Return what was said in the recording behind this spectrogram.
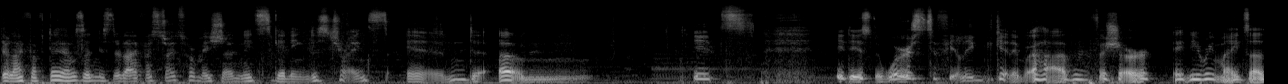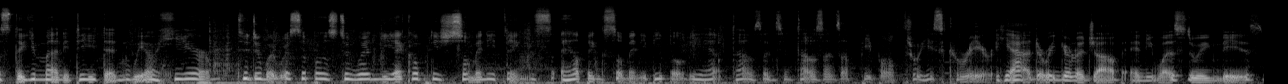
the life of thousand is the life of transformation. It's getting the strength, and um, it's it is the worst feeling you can ever have, for sure. And it reminds us, the humanity, that we are here to do what we're supposed to. When he accomplished so many things, helping so many people, he helped thousands and thousands of people through his career. He had a regular job, and he was doing this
